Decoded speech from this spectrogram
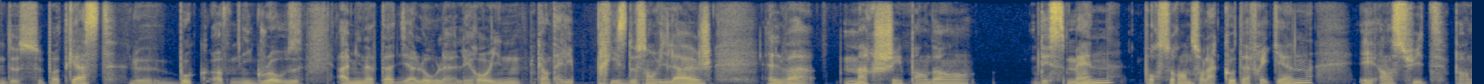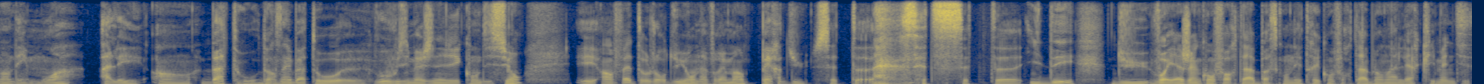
de ce podcast, le Book of Negroes, Aminata Diallo, l'héroïne, quand elle est prise de son village, elle va marcher pendant des semaines pour se rendre sur la côte africaine et ensuite, pendant des mois, aller en bateau, dans un bateau, euh, vous vous imaginez les conditions, et en fait, aujourd'hui, on a vraiment perdu cette, euh, cette, euh, idée du voyage inconfortable parce qu'on est très confortable, on a l'air climatisé,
